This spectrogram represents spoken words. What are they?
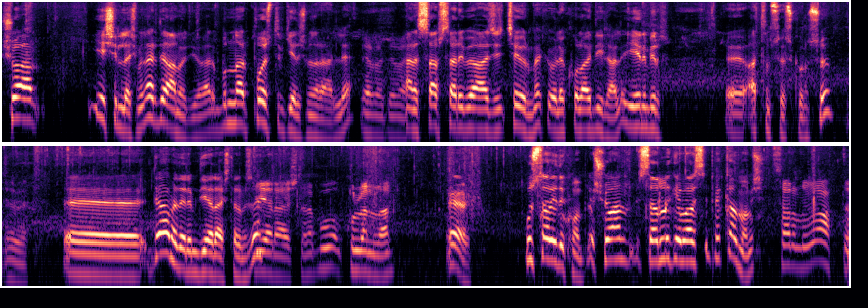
şu an yeşilleşmeler devam ediyor. Yani bunlar pozitif gelişmeler hale. Evet evet. Yani sapsarı bir ağacı çevirmek öyle kolay değil hale. Yeni bir e, atım söz konusu. Evet. Ee, devam edelim diğer ağaçlarımıza. Diğer ağaçlara bu kullanılan Evet. Bu sarıydı komple. Şu an sarılık ebaresi pek kalmamış. sarılığı attı.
